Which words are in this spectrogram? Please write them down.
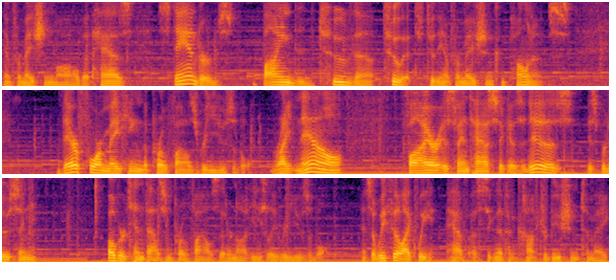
information model that has standards binded to, the, to it, to the information components therefore making the profiles reusable. Right now, FHIR, as fantastic as it is, is producing over 10,000 profiles that are not easily reusable. And so we feel like we have a significant contribution to make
